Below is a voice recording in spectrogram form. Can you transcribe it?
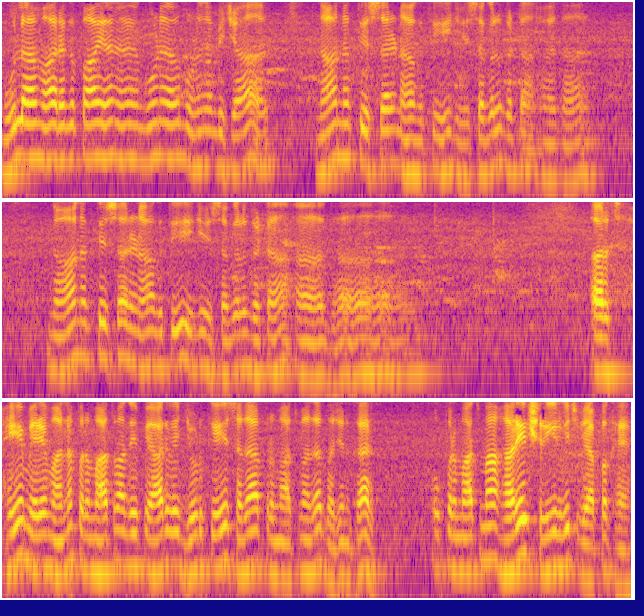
ਮੂਲਾ ਮਾਰਗ ਪਾਇਨ ਗੁਣ ਗੁਣ ਨ ਵਿਚਾਰ। ਨਾਨਕ ਤੇ ਸਰਣਾਗਤੀ ਜੇ ਸਗਲ ਘਟਾ ਆਧਾਰ। ਨਾਨਕ ਤੇ ਸਰਣਾਗਤੀ ਜੇ ਸਗਲ ਘਟਾ ਆਧਾਰ। ਅਰਥ, ਹੈ ਮੇਰੇ ਮਨ, ਪਰਮਾਤਮਾ ਦੇ ਪਿਆਰ ਵਿੱਚ ਜੁੜ ਕੇ ਸਦਾ ਪਰਮਾਤਮਾ ਦਾ ਭਜਨ ਕਰ। ਉਹ ਪਰਮਾਤਮਾ ਹਰ ਇੱਕ ਸਰੀਰ ਵਿੱਚ ਵਿਆਪਕ ਹੈ।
